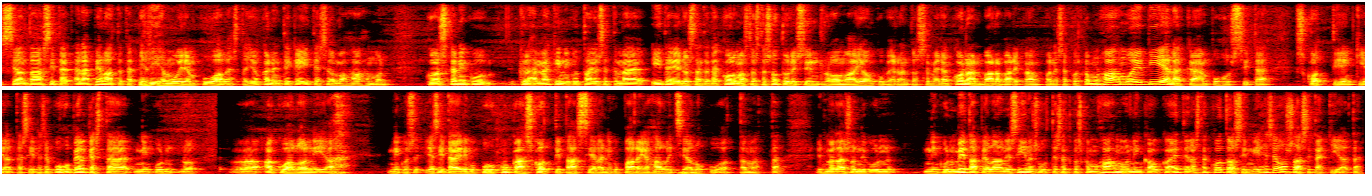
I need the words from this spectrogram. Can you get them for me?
se on taas sitä, että älä pelaa tätä peliä muiden puolesta. Jokainen tekee itse se oma hahmon. Koska niin kuin, kyllähän mäkin niin kuin tajusin, että mä itse edustan tätä 13 soturisyndroomaa jonkun verran tuossa meidän Konan barbarikampanjassa, koska mun hahmo ei vieläkään puhu sitä skottien kieltä siinä. Se puhuu pelkästään niin kuin, no, akualonia niin kuin, ja sitä ei niin kuin, puhu kukaan skotti taas siellä niin kuin paria hallitsijaa lukuun ottamatta. Et mä taas on niin kuin, niin kuin metapelaan jo siinä suhteessa, että koska mun hahmo on niin kaukaa etelästä kotoisin, niin eihän se osaa sitä kieltä.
